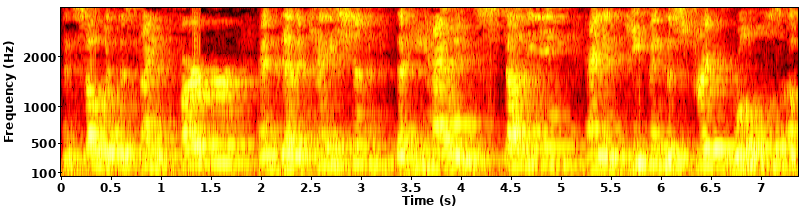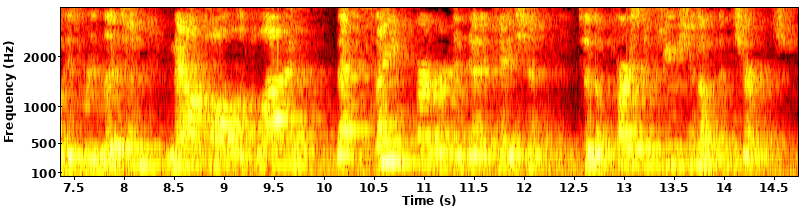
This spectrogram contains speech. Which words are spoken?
And so, with the same fervor and dedication that he had in studying and in keeping the strict rules of his religion, now Paul applies that same fervor and dedication to the persecution of the church.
